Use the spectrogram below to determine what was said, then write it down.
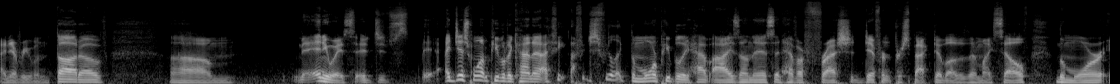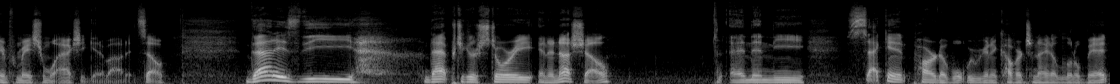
I never even thought of. Um, anyways, it just I just want people to kind of I think I just feel like the more people that have eyes on this and have a fresh, different perspective other than myself, the more information we'll actually get about it. So that is the that particular story in a nutshell. And then the second part of what we were going to cover tonight a little bit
